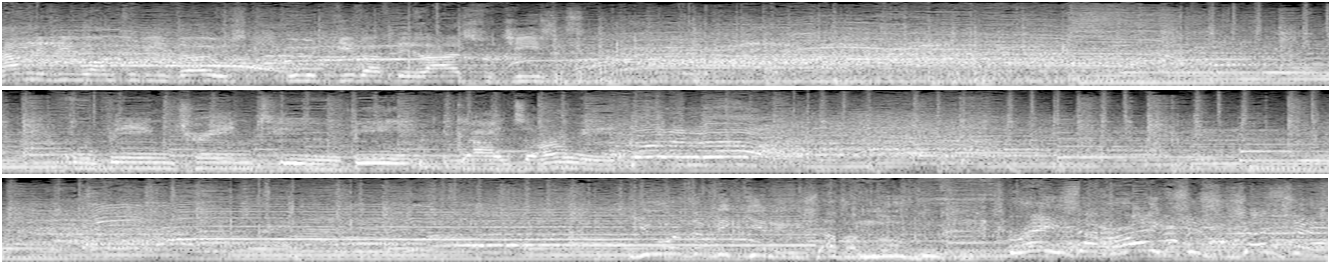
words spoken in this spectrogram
How many of you want to be those who would give up their lives for Jesus? We're being trained to be God's army. You Raise up righteous judges.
